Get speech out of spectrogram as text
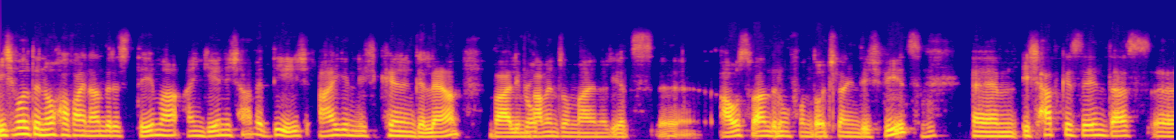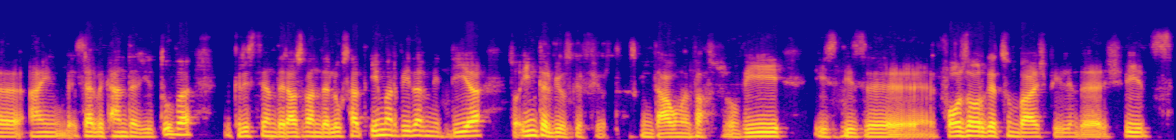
Ich wollte noch auf ein anderes Thema eingehen. Ich habe dich eigentlich kennengelernt, weil im Rahmen so meiner jetzt äh, Auswanderung mhm. von Deutschland in die Schweiz, mhm. ähm, ich habe gesehen, dass äh, ein sehr bekannter YouTuber, Christian der Auswanderlux, hat immer wieder mit dir so Interviews geführt. Es ging darum mhm. einfach so, wie ist mhm. diese Vorsorge zum Beispiel in der Schweiz.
